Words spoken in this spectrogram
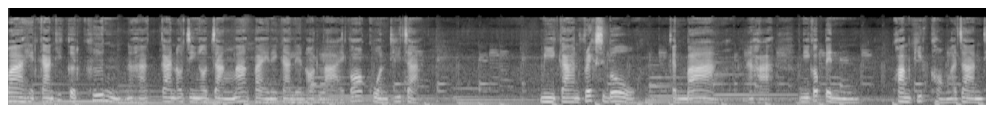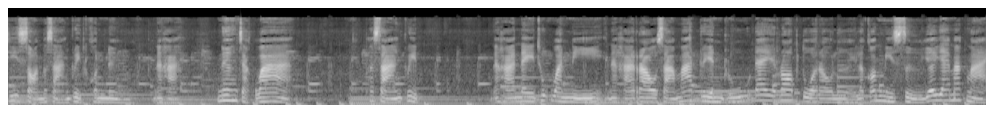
ว่าเหตุการณ์ที่เกิดขึ้นนะคะการเอาจริงเอาจังมากไปในการเรียนออนไลน์ ก็ควรที่จะมีการ flexible กันบ้างนะคะนี่ก็เป็นความคิดของอาจารย์ที่สอนภาษาอังกฤษคนหนึ่งนะคะเนื่องจากว่าภาษาอังกฤษนะคะในทุกวันนี้นะคะเราสามารถเรียนรู้ได้รอบตัวเราเลย แล้วก็มีสื่อเยอะแยะมากมาย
